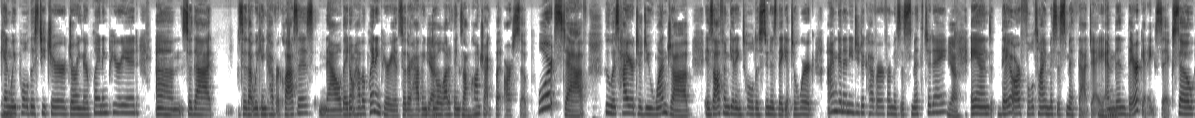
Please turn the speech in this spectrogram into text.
Can Mhm. we pull this teacher during their planning period um, so that so that we can cover classes. Now they don't have a planning period, so they're having to Yeah. do a lot of things off Mhm. contract. But our support staff, who is hired to do one job, is often getting told as soon as they get to work, I'm going to need you to cover for Mrs. Smith today. Yeah. And they are full time Mrs. Smith that day. Mhm. And then they're getting sick. So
